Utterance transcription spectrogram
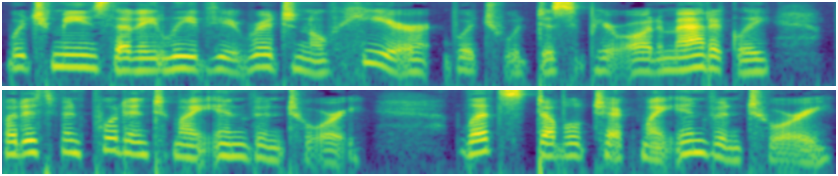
which means that I leave the original here, which would disappear automatically, but it's been put into my inventory. Let's double check my inventory.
